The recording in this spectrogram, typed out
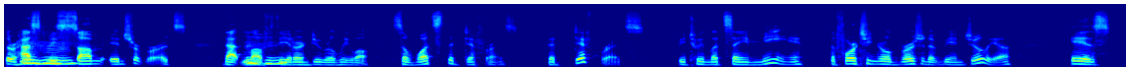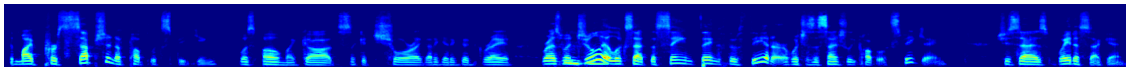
There has to be Mhm. some introverts that love Mhm. theater and do really well. So what's the difference? The difference between let's say me, the 14-year-old version of me and Julia, is my perception of public speaking was, oh my god, this is like a chore. I got to get a good grade. Whereas when Mhm. Julia looks at the same thing through theater, which is essentially public speaking, she says, wait a second.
